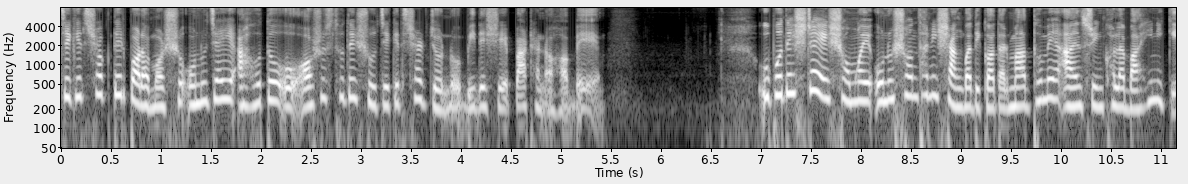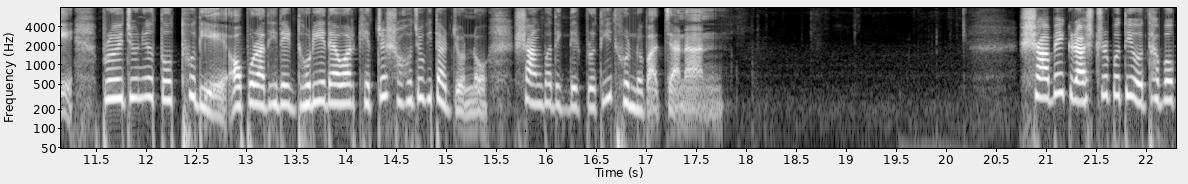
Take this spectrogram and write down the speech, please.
চিকিৎসকদের পরামর্শ অনুযায়ী আহত ও অসুস্থদের সুচিকিৎসার জন্য বিদেশে পাঠানো হবে। উপদেষ্টা এ সময় অনুসন্ধানী সাংবাদিকতার মাধ্যমে আইন শৃঙ্খলা বাহিনীকে প্রয়োজনীয় তথ্য দিয়ে অপরাধীদের ধরিয়ে দেওয়ার ক্ষেত্রে সহযোগিতার জন্য সাংবাদিকদের প্রতি ধন্যবাদ জানান। সাবেক রাষ্ট্রপতি অধ্যাপক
